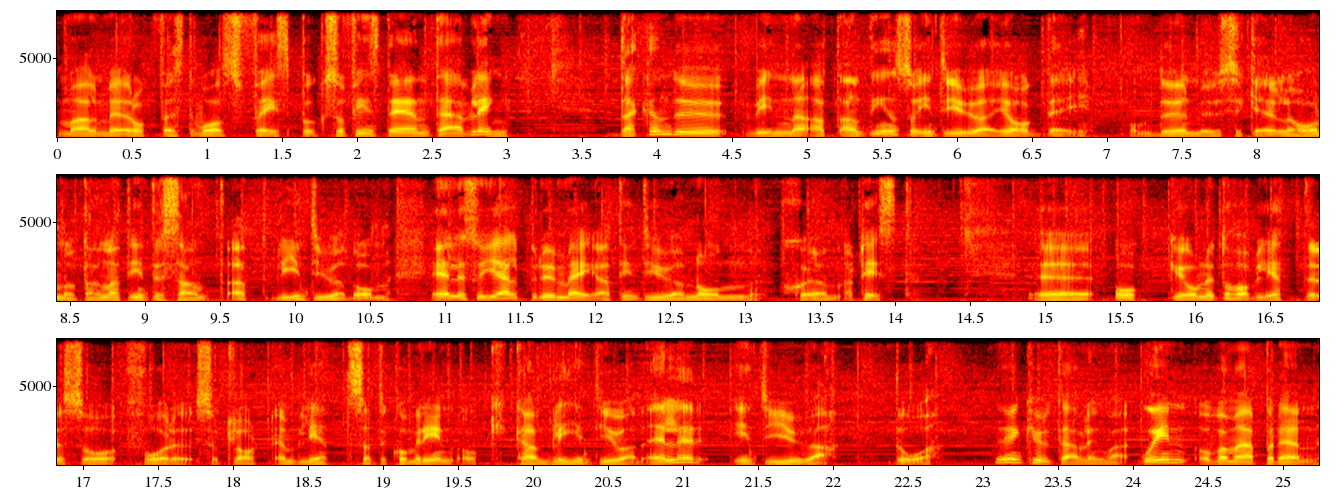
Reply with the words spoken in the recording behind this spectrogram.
Malmö Rockfestivals Facebook så finns det en tävling. Där kan du vinna att antingen så intervjuar jag dig om du är en musiker eller har något annat intressant att bli intervjuad om. Eller så hjälper du mig att intervjua någon skön artist. Eh, och om du inte har biljetter så får du såklart en biljett så att du kommer in och kan bli intervjuad. Eller intervjua då. Det är en kul tävling va? Gå in och var med på den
